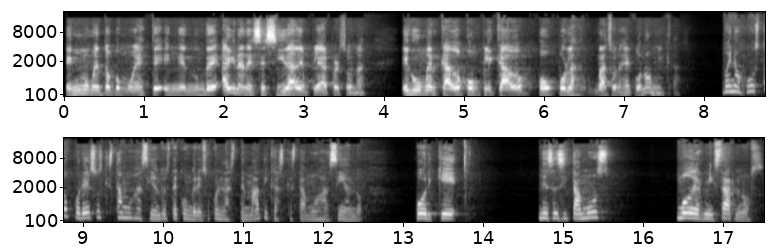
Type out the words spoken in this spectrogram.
en un momento como este, en, donde hay una necesidad de emplear personas en un mercado complicado por las razones económicas? Bueno, justo por eso es que estamos haciendo este congreso con las temáticas que estamos haciendo, porque necesitamos modernizarnos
